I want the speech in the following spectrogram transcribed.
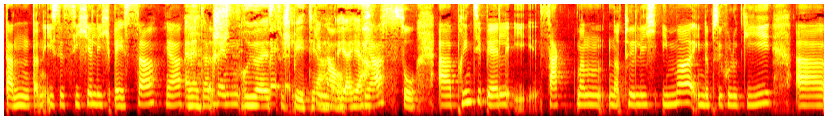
dann dann ist es sicherlich besser. Ja, einen Tag wenn, früher ist zu spät. Ja, genau. Ja, ja. ja so äh, prinzipiell sagt man natürlich immer in der Psychologie äh,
